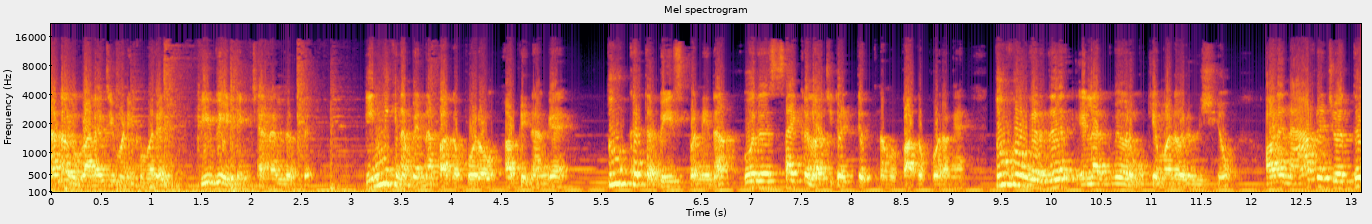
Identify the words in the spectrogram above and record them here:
உங்க பாலாஜி மணிக்குமரன் விவே டெக் சேனல்ல இருந்து. இன்னைக்கு நம்ம என்ன பார்க்க போறோம் அப்படின்னாங்க தூக்கத்தை பேஸ் பண்ணி தான் ஒரு சைக்கலாஜிக்கல் டிப் நம்ம பார்க்க போறோங்க. தூக்கங்கிறது எல்லாருக்குமே ஒரு முக்கியமான ஒரு விஷயம். ஆன் அன் ஆவரேஜ் வந்து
